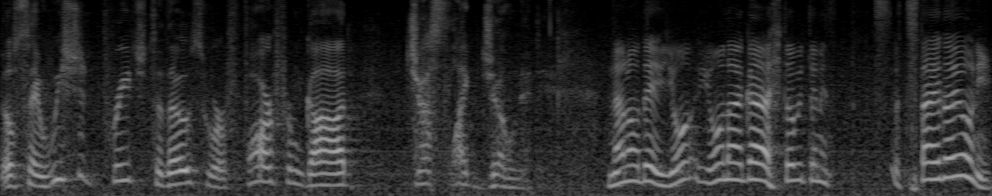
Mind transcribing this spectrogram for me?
う They'll say, we should preach to those who are far from God just like Jonah did. なのでヨヨナが人々につ伝えたように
